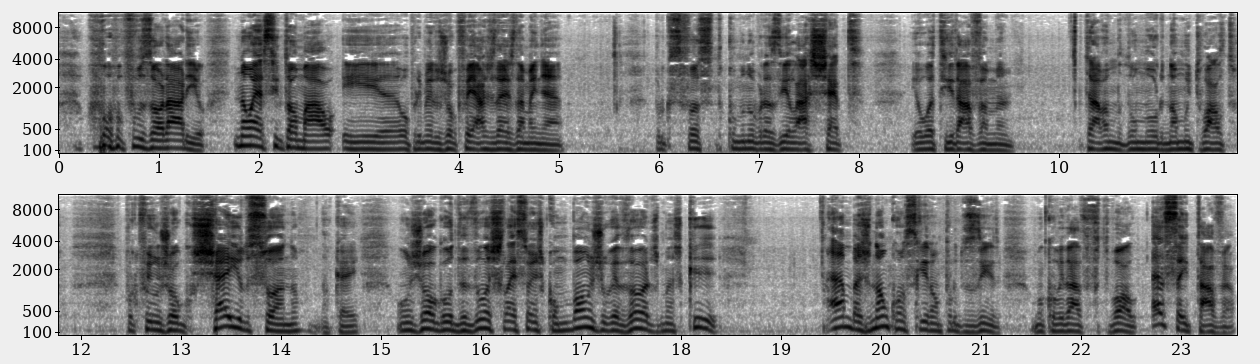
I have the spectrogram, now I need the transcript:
o fuso horário não é assim tão mau e uh, o primeiro jogo foi às 10 da manhã porque se fosse como no Brasil às 7, eu atirava-me, tirava-me de um muro não muito alto, porque foi um jogo cheio de sono, ok? Um jogo de duas seleções com bons jogadores, mas que ambas não conseguiram produzir uma qualidade de futebol aceitável.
